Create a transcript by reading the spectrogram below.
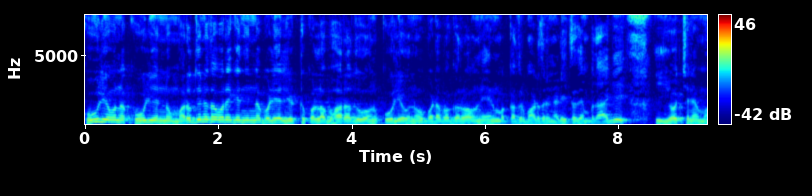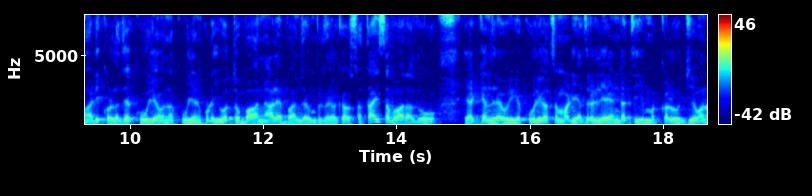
ಕೂಲಿಯವನ ಕೂಲಿಯನ್ನು ಮರುದಿನದವರೆಗೆ ನಿನ್ನ ಬಳಿಯಲ್ಲಿ ಇಟ್ಟುಕೊಳ್ಳಬಾರದು. ಅವನು ಕೂಲಿಯವನು, ಬಡಬಗ್ಗರು, ಅವನು ಏನು ಮಕ್ಕಾದರೂ ಮಾಡಿದ್ರೆ ನಡೀತದೆ ಎಂಬುದಾಗಿ ಈ ಯೋಚನೆ ಮಾಡಿಕೊಳ್ಳದೆ ಕೂಲಿಯವನ ಕೂಲಿಯನ್ನು ಕೂಡ ಇವತ್ತು ಬಾ ನಾಳೆ ಬಾ ಎಂಬುದಾಗಿ ಅವರು ಸತಾಯಿಸಬಾರದು. ಯಾಕೆಂದರೆ ಅವರಿಗೆ ಕೂಲಿ ಕೆಲಸ ಮಾಡಿ ಅದರಲ್ಲಿ ಹೆಂಡತಿ, ಮಕ್ಕಳು, ಜೀವನ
